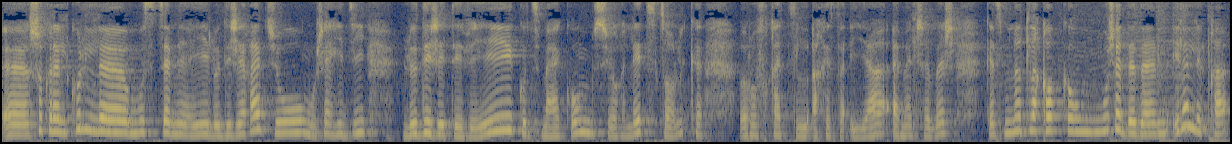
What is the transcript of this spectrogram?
آه، شكرا لكل مستمعي L'ODJ Radio مشاهدي L'ODJ TV. كنت معكم sur Let's Talk رفقة الأخصائية أمل شباش. كنتمنى نتلاقاوكم مجددا. إلى اللقاء.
